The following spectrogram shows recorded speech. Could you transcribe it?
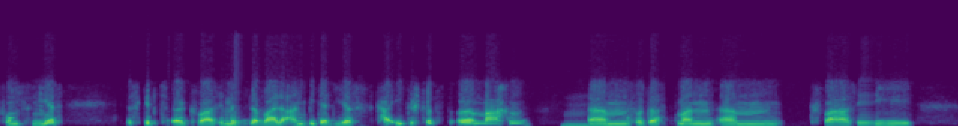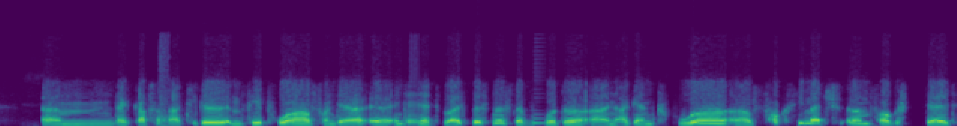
funktioniert. Es gibt äh, quasi mittlerweile Anbieter, die das KI-gestützt äh, machen, mhm. ähm, sodass man ähm, quasi, ähm, da gab es einen Artikel im Februar von der äh, Internet World Business, da wurde eine Agentur äh, Foxy Match ähm, vorgestellt,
